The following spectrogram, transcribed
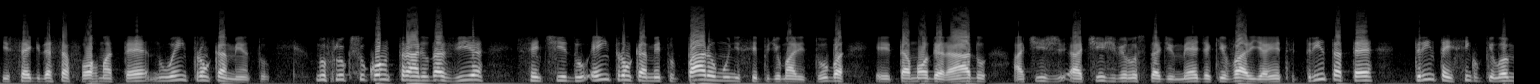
e segue dessa forma até no entroncamento. No fluxo contrário da via, sentido entroncamento para o município de Marituba, ele está moderado, atinge, atinge velocidade média que varia entre 30 até 35 km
